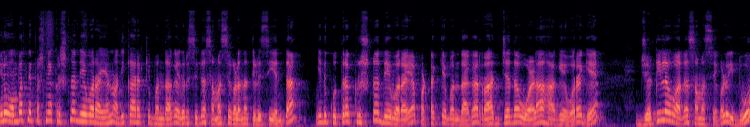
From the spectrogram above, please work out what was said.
ಇನ್ನು ಒಂಬತ್ತನೇ ಪ್ರಶ್ನೆ ಕೃಷ್ಣದೇವರಾಯನು ಅಧಿಕಾರಕ್ಕೆ ಬಂದಾಗ ಎದುರಿಸಿದ ಸಮಸ್ಯೆಗಳನ್ನು ತಿಳಿಸಿ ಅಂತ. ಇದಕ್ಕುತ್ತರ ಕೃಷ್ಣದೇವರಾಯ ಪಟ್ಟಕ್ಕೆ ಬಂದಾಗ ರಾಜ್ಯದ ಒಳ ಹಾಗೆ ಹೊರಗೆ ಜಟಿಲವಾದ ಸಮಸ್ಯೆಗಳು ಇದ್ದವು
